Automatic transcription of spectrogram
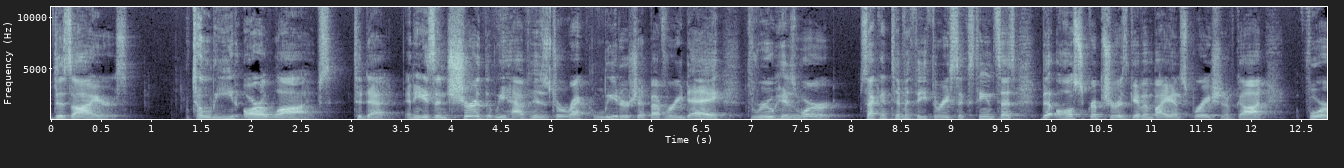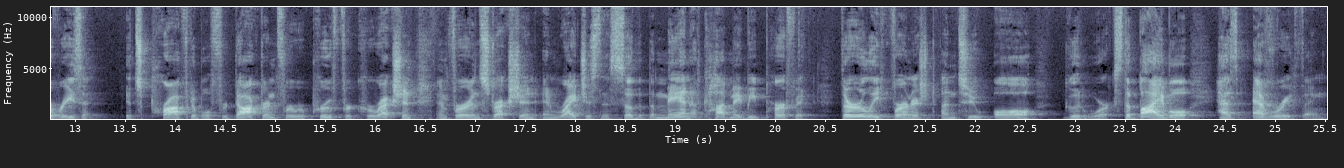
desires to lead our lives today. And He has ensured that we have His direct leadership every day through His Word. 2 Timothy 3:16 says that all scripture is given by inspiration of God for a reason. It's profitable for doctrine, for reproof, for correction, and for instruction in righteousness, so that the man of God may be perfect, thoroughly furnished unto all good works. The Bible has everything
